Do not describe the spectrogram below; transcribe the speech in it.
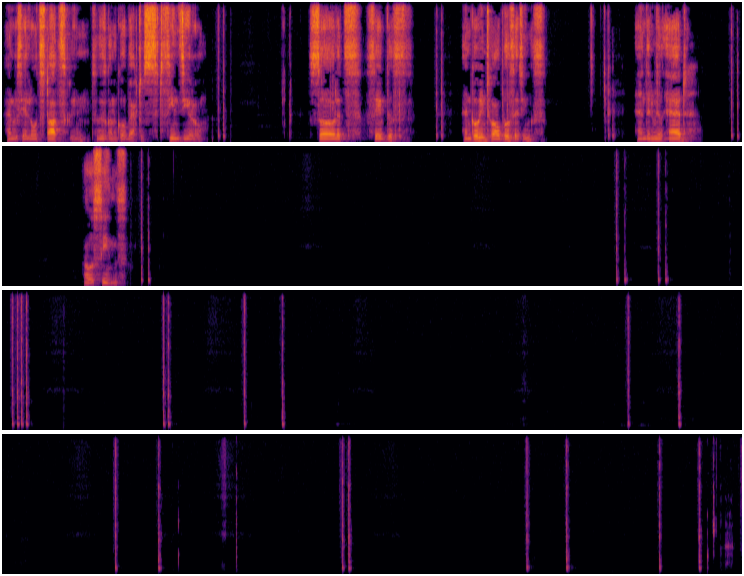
and we say load start screen. So this is going to go back to scene 0 so let's save this and go into our build settings. And then we'll add our scenes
